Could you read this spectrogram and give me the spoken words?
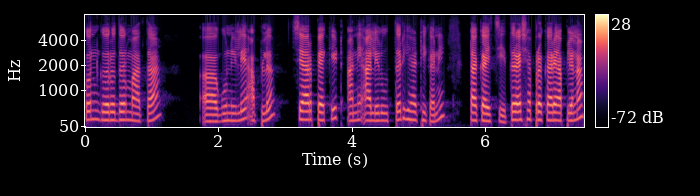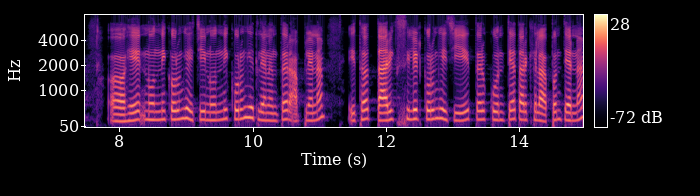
कण गरोदर माता गुणिले आपलं चार पॅकेट आणि आलेलं उत्तर ह्या ठिकाणी टाकायचे. तर अशा प्रकारे आपल्याला हे नोंदणी करून घ्यायची. नोंदणी करून घेतल्यानंतर आपल्याला इथं तारीख सिलेक्ट करून घ्यायची आहे. तर कोणत्या तारखेला आपण त्यांना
